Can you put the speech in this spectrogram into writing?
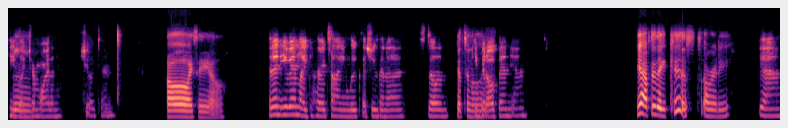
he liked Mm. her more than she liked him. Oh, I see. Yeah. And then even like her telling Luke that she's gonna still Get to know keep it open. Yeah, Yeah, after they kissed already. Yeah.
